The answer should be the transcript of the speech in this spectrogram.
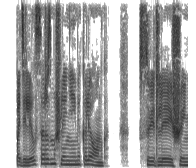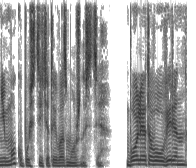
— поделился размышлениями Калеонг. «Светлейший не мог упустить этой возможности. Более того, уверен,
